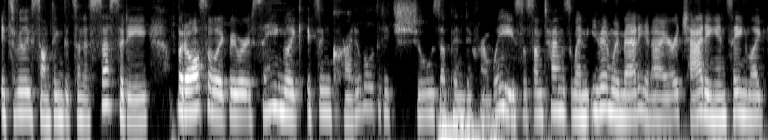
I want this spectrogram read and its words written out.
it's really something that's a necessity but also like we were saying like it's incredible that it shows up in different ways. So sometimes when even when maddie and i are chatting and saying like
